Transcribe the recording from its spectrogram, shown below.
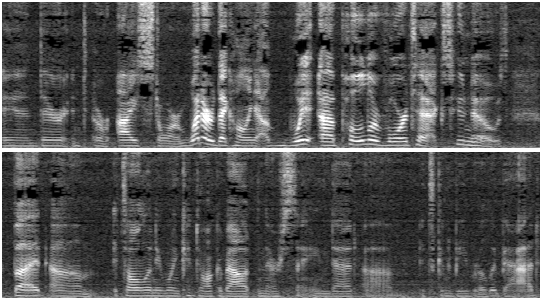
and they're, or ice storm. What are they calling it? A, a polar vortex, who knows? but um, it's all anyone can talk about and they're saying that um, it's going to be really bad.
